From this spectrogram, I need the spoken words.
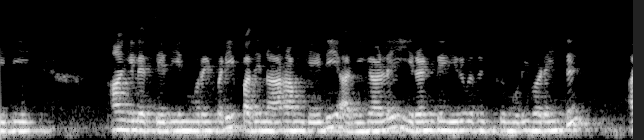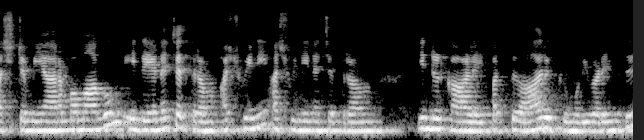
திதி ஆங்கில தேதியின் முறைப்படி பதினாறாம் தேதி அதிகாலை இரண்டு இருபதுக்கு முடிவடைந்து அஷ்டமி ஆரம்பமாகும். இன்றைய நட்சத்திரம் அஸ்வினி அஸ்வினி நட்சத்திரம். இன்று காலை பத்து ஆறுக்கு முடிவடைந்து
